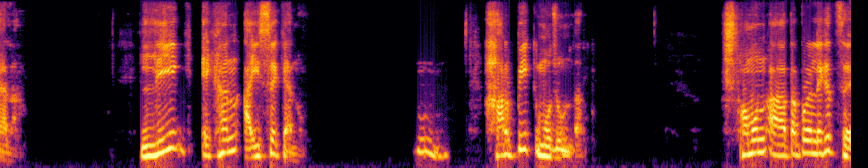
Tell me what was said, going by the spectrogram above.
মেলা। লিগ এখান আইসে কেন? হার্পিক মজুমদার। সমন তারপরে লিখেছে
